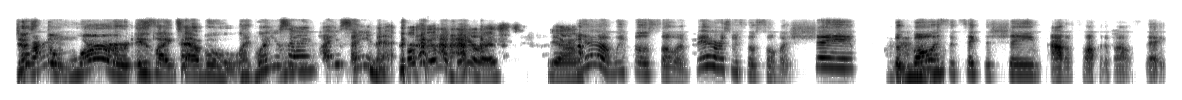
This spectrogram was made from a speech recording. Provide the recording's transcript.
Just the word is like taboo. Like, what are you saying? Mhm. Why are you saying that? or feel embarrassed. Yeah. Yeah, we feel so embarrassed. We feel so much shame. The goal Mhm. is to take the shame out of talking about sex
